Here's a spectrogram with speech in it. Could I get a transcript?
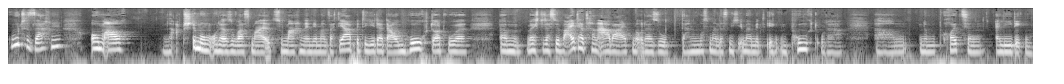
gute Sachen, um auch eine Abstimmung oder sowas mal zu machen, indem man sagt, ja, bitte jeder Daumen hoch dort, wo er ähm, möchte, dass wir weiter dran arbeiten oder so. Dann muss man das nicht immer mit irgendeinem Punkt oder ähm, einem Kreuzchen erledigen.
